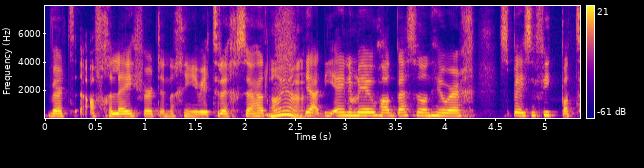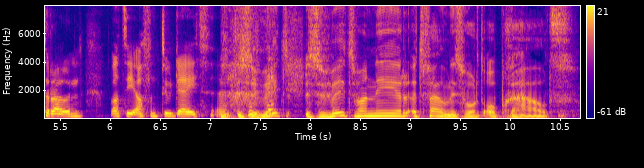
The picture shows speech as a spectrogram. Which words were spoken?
werd afgeleverd. En dan ging je weer terug. Ze had, oh ja. ja, die ene meeuw had best wel een heel erg specifiek patroon. Wat hij af en toe deed. Ze weet, ze weet wanneer het vuilnis wordt opgehaald.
